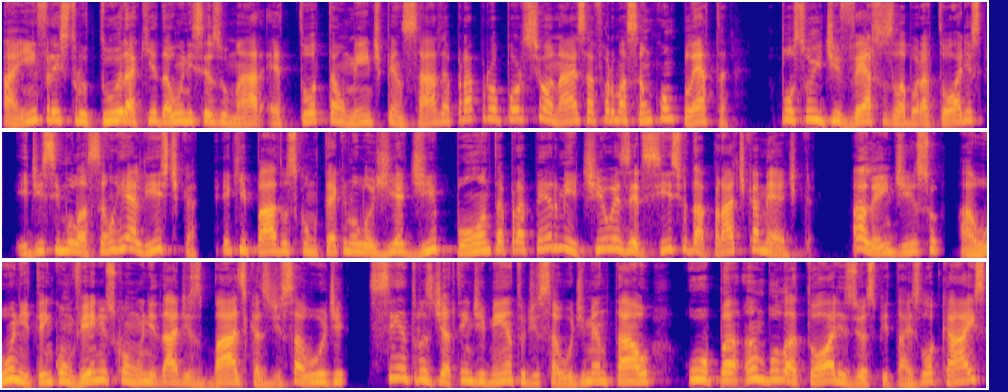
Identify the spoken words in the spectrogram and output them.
A infraestrutura aqui da Unicesumar é totalmente pensada para proporcionar essa formação completa. Possui diversos laboratórios e de simulação realística, equipados com tecnologia de ponta para permitir o exercício da prática médica. Além disso, a Uni tem convênios com unidades básicas de saúde, centros de atendimento de saúde mental, UPA, ambulatórios e hospitais locais,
